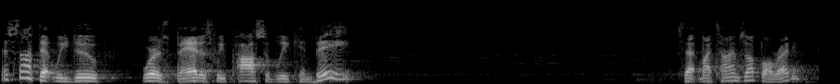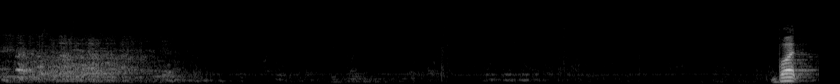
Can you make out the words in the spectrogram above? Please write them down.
It's not that we do we're as bad as we possibly can be. Is that my time's up already? but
